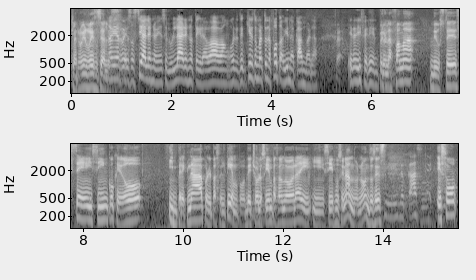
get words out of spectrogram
Claro, no había redes sociales. No había redes sociales, no habían celulares, no te grababan. Ahora, te quieres tomarte una foto, había una cámara. Claro. Era diferente. Pero la fama de ustedes 6, 5 quedó impregnada por el paso del tiempo. De hecho, lo siguen pasando ahora y, y sigue funcionando, ¿no? Entonces, Sí, es lo caso. eso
